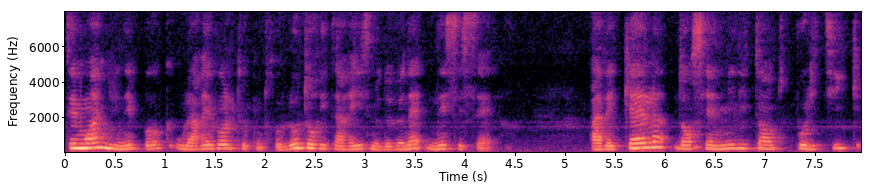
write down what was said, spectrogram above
témoigne d'une époque où la révolte contre l'autoritarisme devenait nécessaire. Avec elle, d'anciennes militantes politiques,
